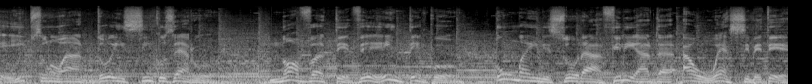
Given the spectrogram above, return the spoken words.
ZYA 250. Nova TV em Tempo. Uma emissora afiliada ao SBT.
